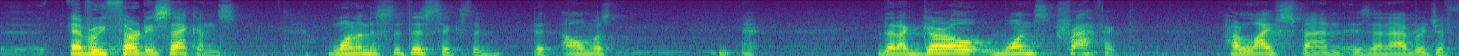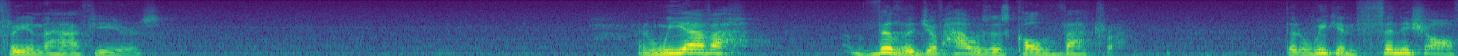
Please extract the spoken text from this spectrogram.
uh, every 30 seconds, one of the statistics that, that almost that a girl once trafficked, her lifespan is an average of three and a half years. And we have a village of houses called Vatra that we can finish off.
